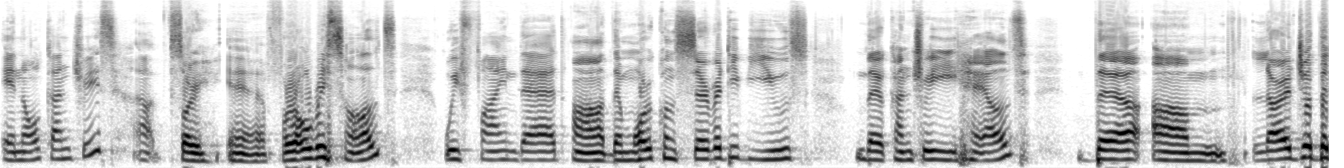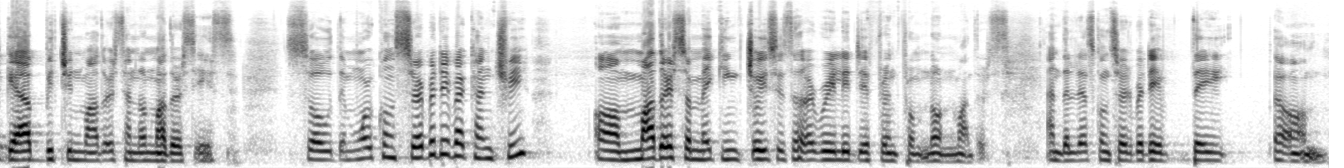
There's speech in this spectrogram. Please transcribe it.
in all countries, uh, sorry, uh, for all results, we find that uh, the more conservative views the country held, the um, larger the gap between mothers and non-mothers is. So the more conservative a country, um, mothers are making choices that are really different from non-mothers. And the less conservative, they um,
